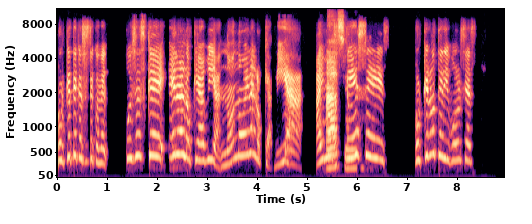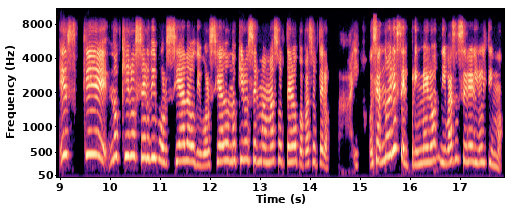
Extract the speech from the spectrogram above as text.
¿por qué te casaste con él? Pues es que era lo que había. No, no era lo que había. Hay Ah, más sí. peces. ¿Por qué no te divorcias? Es que no quiero ser divorciada o divorciado, no quiero ser mamá soltera o papá soltero. Ay, o sea, no eres el primero ni vas a ser el último.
